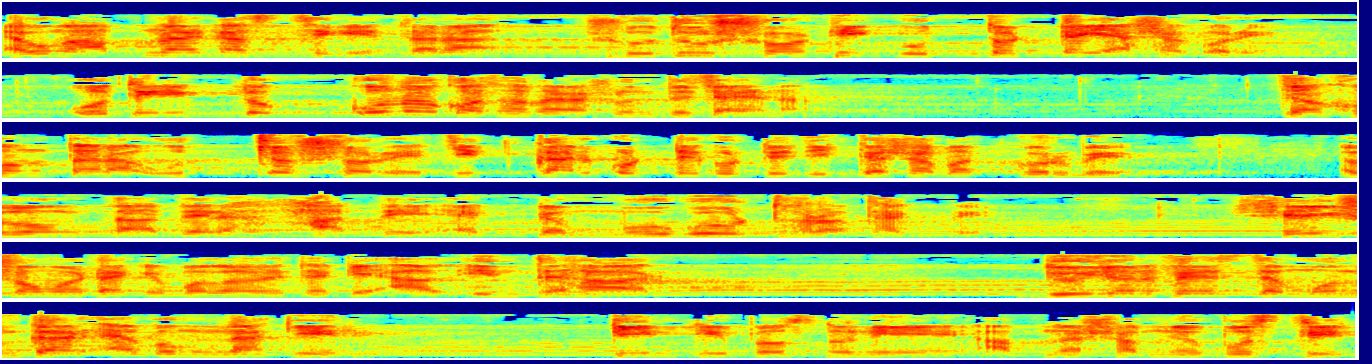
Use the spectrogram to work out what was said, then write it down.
এবং আপনার কাছ থেকে তারা শুধু সঠিক উত্তরটাই আশা করে, অতিরিক্ত কোনো কথা তারা শুনতে চায় না। যখন তারা উচ্চস্বরে চিৎকার করতে করতে জিজ্ঞাসাবাদ করবে এবং তাদের হাতে একটা মুগুর ধরা থাকবে। সেই সময়টাকে বলা হয়ে থাকে আল ইন্তেহার দুইজন ফেরেস্তা মুনকার এবং নাকির তিনটি প্রশ্ন নিয়ে আপনার সামনে উপস্থিত।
